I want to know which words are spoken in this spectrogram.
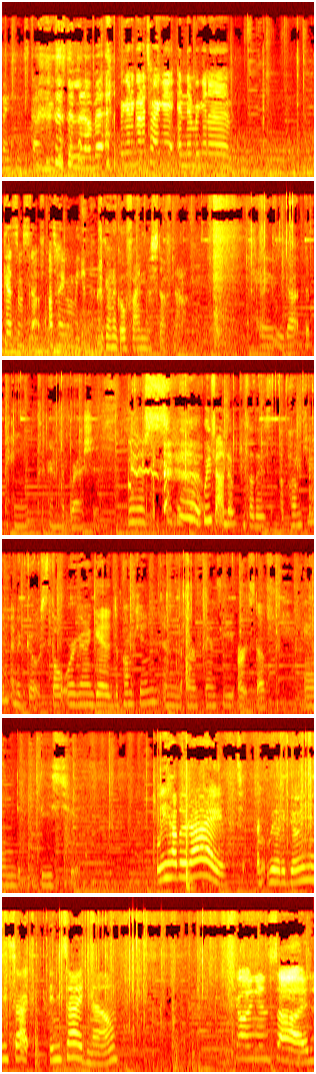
face and scared me just a little bit. We're gonna go to Target and then we're gonna get some stuff. I'll tell you when we get there. We're gonna go find the stuff now. Okay, we got the paint and the brushes. we found them. So there's a pumpkin and a ghost. So we're gonna get the pumpkin and our fancy art stuff and these two. We have arrived. We're going inside inside now. Going inside.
